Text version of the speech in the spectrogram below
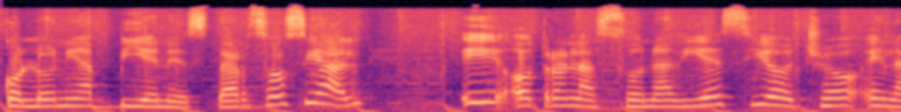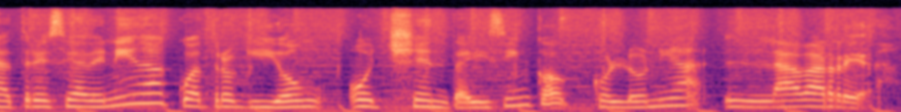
Colonia Bienestar Social. Y otro en la zona 18 en la 13 avenida 4-85, Colonia La Barrera.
